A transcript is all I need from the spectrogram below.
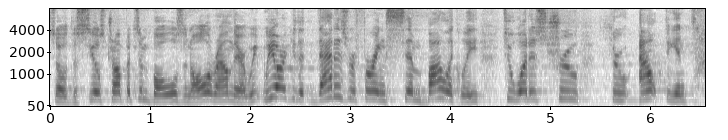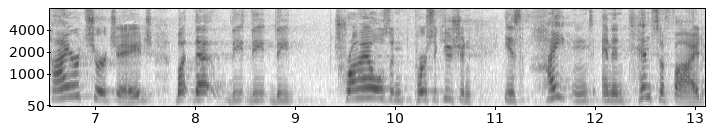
so the seals, trumpets, and bowls, and all around there, we, we argue that that is referring symbolically to what is true throughout the entire church age, but that the, the, the trials and persecution is heightened and intensified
